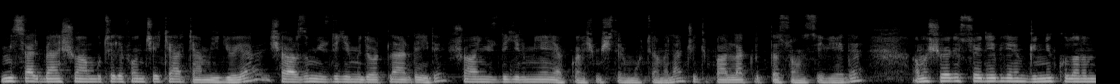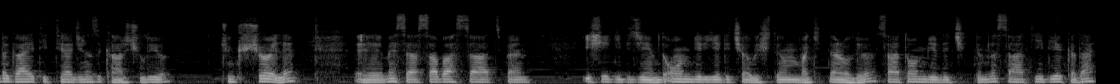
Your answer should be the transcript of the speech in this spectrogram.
misal ben şu an bu telefonu çekerken videoya şarjım %24'lerdeydi. Şu an %20'ye yaklaşmıştır muhtemelen. Çünkü parlaklık da son seviyede. Ama şöyle söyleyebilirim günlük kullanımda gayet ihtiyacınızı karşılıyor. Çünkü şöyle e, mesela sabah saat ben işe gideceğimde 11-7 çalıştığım vakitler oluyor. Saat 11'de çıktığımda saat 7'ye kadar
